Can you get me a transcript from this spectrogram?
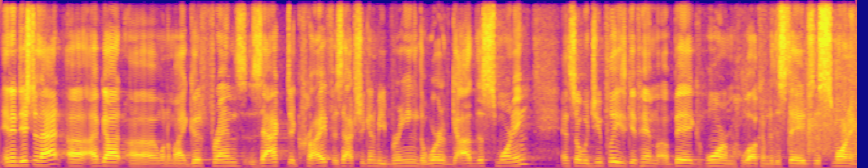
in addition to that, uh, I've got uh, one of my good friends, Zach DeCrife, is actually going to be bringing the Word of God this morning. And so, would you please give him a big, warm welcome to the stage this morning?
